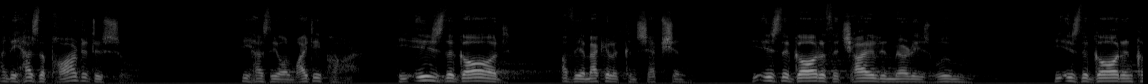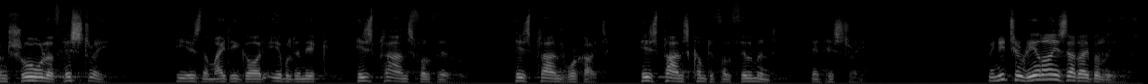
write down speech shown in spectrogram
And he has the power to do so. He has the almighty power. He is the God of the Immaculate Conception. He is the God of the child in Mary's womb. He is the God in control of history. He is the mighty God able to make his plans fulfill, his plans work out, his plans come to fulfillment in history. We need to realize that, I believe.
